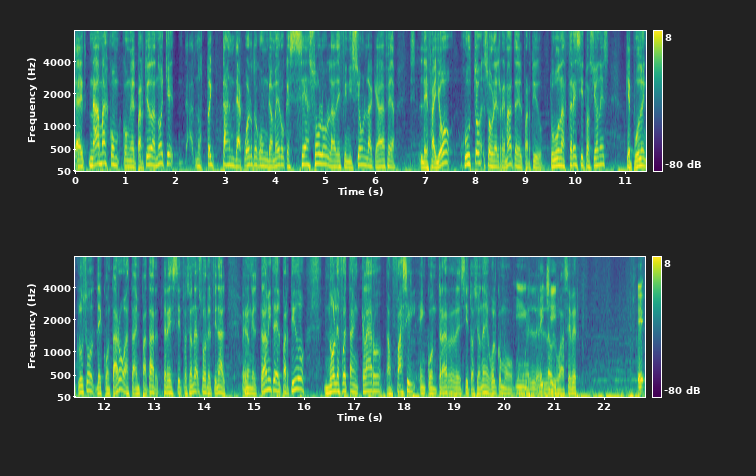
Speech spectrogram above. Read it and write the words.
eh, nada más con, con el partido de anoche, no estoy tan de acuerdo con Gamero que sea solo la definición la que ha fallado. Le falló justo sobre el remate del partido. Tuvo unas tres situaciones que pudo incluso descontar o hasta empatar. Tres situaciones sobre el final. Pero en el trámite del partido no le fue tan claro, tan fácil encontrar eh, situaciones de gol como, como Y, él, él lo, hace ver. Eh,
